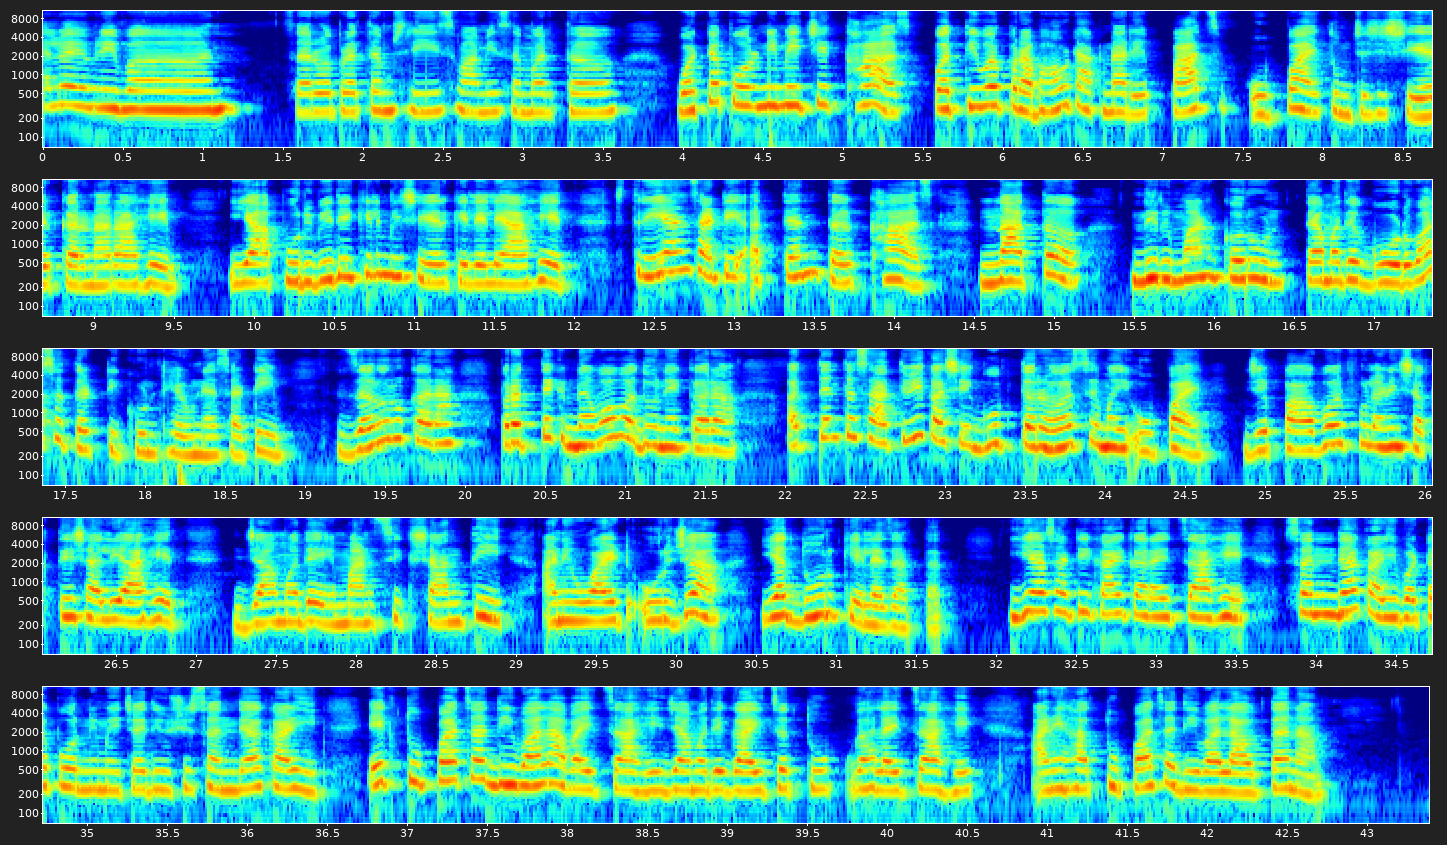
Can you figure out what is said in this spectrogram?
Hello everyone सर्वप्रथम श्री स्वामी समर्थ. वटपौर्णिमेचे खास पतीवर प्रभाव टाकणारे पाच उपाय तुमच्याशी शेअर करणार आहे. यापूर्वी देखील मी शेअर केलेले आहेत. स्त्रियांसाठी अत्यंत खास नातं निर्माण करून त्यामध्ये गोडवा सतत टिकून ठेवण्यासाठी. जरूर करा. प्रत्येक नववधूने करा. अत्यंत सात्विक असे गुप्त रहस्यमयी उपाय जे पॉवरफुल आणि शक्तिशाली आहेत ज्यामध्ये मानसिक शांती आणि वाईट ऊर्जा या दूर केल्या जातात. यासाठी काय करायचं आहे? संध्याकाळी वटपौर्णिमेच्या दिवशी संध्याकाळी एक तुपाचा दिवा लावायचा आहे ज्यामध्ये गाईचं तूप घालायचं आहे आणि हा तुपाचा दिवा लावताना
